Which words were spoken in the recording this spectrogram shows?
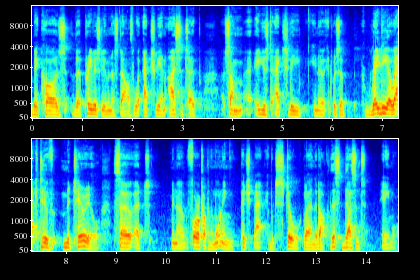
because the previous luminous dials were actually an isotope. Some uh, it used to actually, you know, it was a radioactive material. So at you know four o'clock in the morning, pitched back, it would still glow in the dark. This doesn't anymore.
